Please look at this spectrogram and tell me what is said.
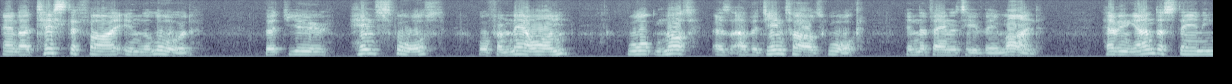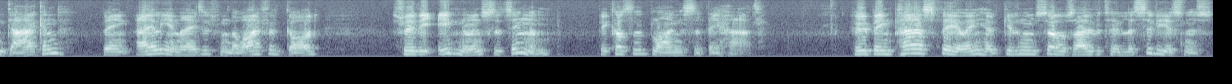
and I testify in the Lord, that you henceforth, or from now on, walk not as other Gentiles walk, in the vanity of their mind, having the understanding darkened, being alienated from the life of God through the ignorance that's in them because of the blindness of their heart, who being past feeling have given themselves over to lasciviousness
